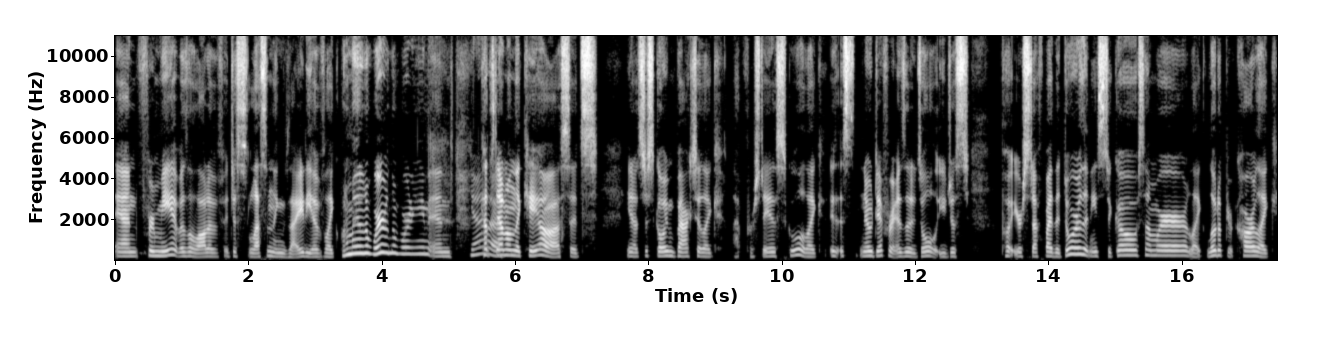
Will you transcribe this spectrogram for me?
and for me, it was a lot of it just lessened the anxiety of like, what am I going to wear in the morning? And yeah. cuts down on the chaos. It's, you know, it's just going back to like that first day of school. Like, it's no different as an adult. You just put your stuff by the door that needs to go somewhere, like, load up your car. Like,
